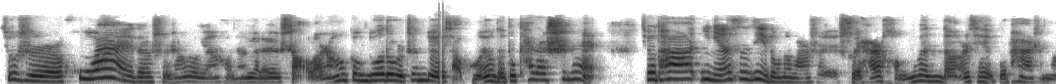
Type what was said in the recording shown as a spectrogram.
就是户外的水上乐园好像越来越少了，然后更多都是针对小朋友的，都开在室内。就它一年四季都能玩水，水还是恒温的，而且也不怕什么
